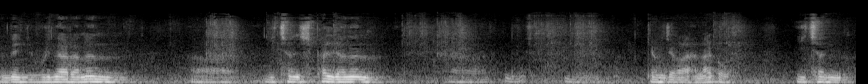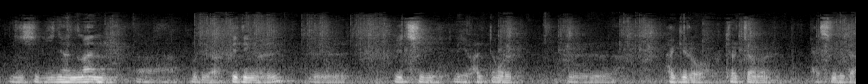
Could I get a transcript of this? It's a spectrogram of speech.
그런데 이제 우리나라는 2018년은 경쟁을 안 하고 2022년만 우리가 비딩을 그, 유치 활동을 그, 하기로 결정을 했습니다.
